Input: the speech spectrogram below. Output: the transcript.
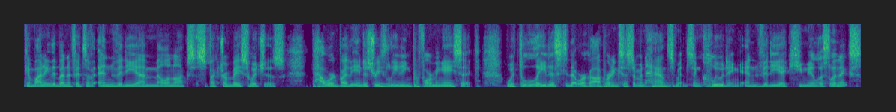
Combining the benefits of NVIDIA Mellanox Spectrum based switches, powered by the industry's leading performing ASIC, with the latest network operating system enhancements, including NVIDIA Cumulus Linux,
